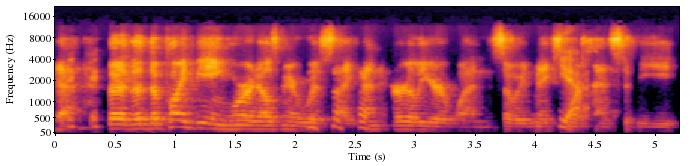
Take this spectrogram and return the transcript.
yeah. The, the, the point being, War at Ellesmere was like an earlier one, so it makes yeah. more sense to be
